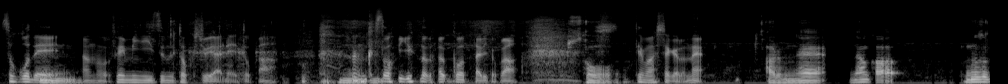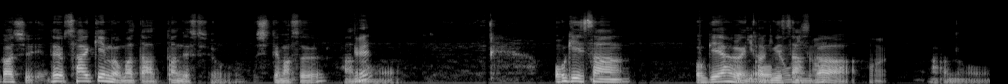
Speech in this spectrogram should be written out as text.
そこで、うんあのフェミニズム特集やれとか、うん なんかそういうのが起こったりとかそう。してましたけどね。あるね。なんか、難しい。で、最近もまたあったんですよ。知ってます？あえ？の、小木さん、おぎやはぎの小木さんが、はいあの、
